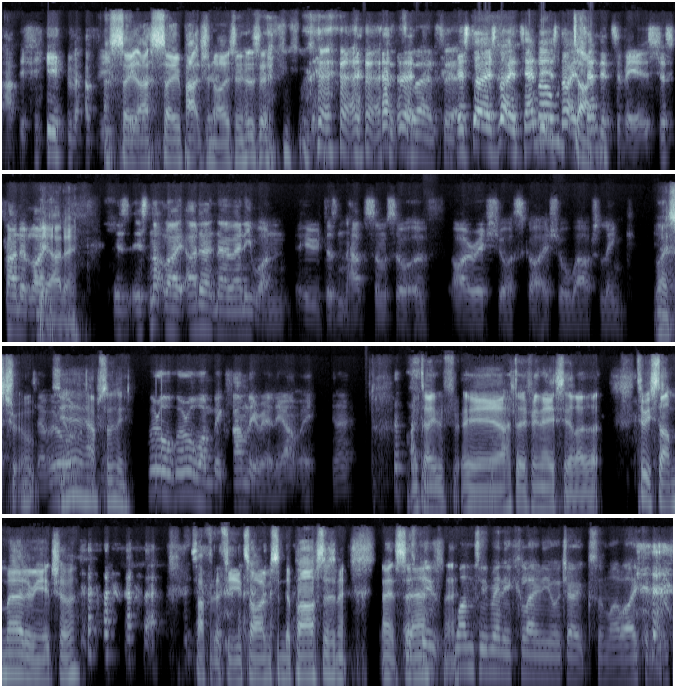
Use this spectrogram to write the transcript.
happy for you. happy That's so do that's so patronising, is it? it's not. It's not intended. Well it's not done. intended to be. It's just kind of like. yeah, I know. It's, it's not like I don't know anyone who doesn't have some sort of Irish or Scottish or Welsh link. you Well, it's true. So we're yeah, all, absolutely. We're all we're all one big family, really, aren't we? You know. I don't. Yeah, I don't think they see it like that. Till we start murdering each other. It's happened a few times in the past, isn't it? That's uh, been one too many colonial jokes on my liking.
